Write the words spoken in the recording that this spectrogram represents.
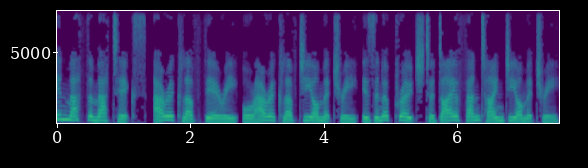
In mathematics, Arakelov theory or Arakelov geometry is an approach to Diophantine geometry,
